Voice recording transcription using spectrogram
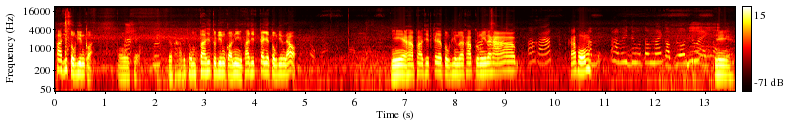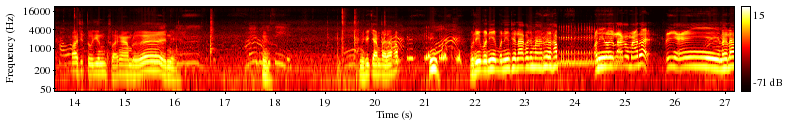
พระอาทิตย์ตกดินก่อน โอเค เดี๋ยวพาไปชมพระอาทิตย์ตกดินก่อนนี่พระอาทิตย์ใกล้จะตกดินแล้ว นี่ครับพระอาทิตย์ใกล้จะตกดินแล้วครับ ตรงนี้นะครับพ่อครับครับผมพาไปพาไปดูต้นไม้กับรถด้วยนี่เขาพระอาทิตย์ตกดินสวยงามเลยนี่ไม่ดูสิมีพี่แจมไปแล้วครับนี่วันนี้วันนี้วันนี้เทล่าก็จะมาด้วยนะครับวันนี้น้องเทล่าก็มาด้วยนี่ไงน้องเทล่า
